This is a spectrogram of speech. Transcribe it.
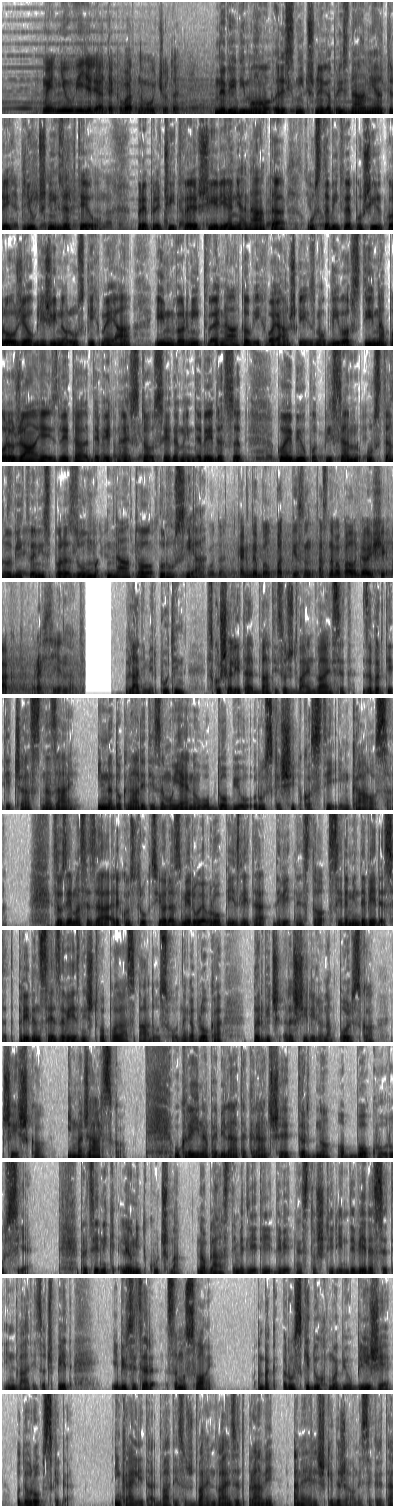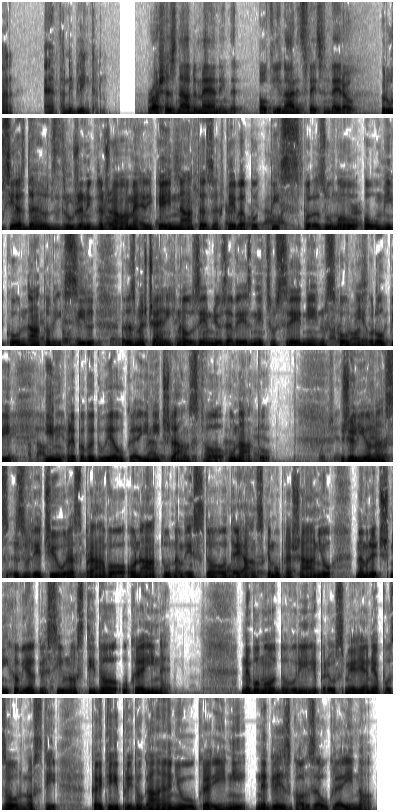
Mi nismo videli adekvatnega učuta Ne vidimo resničnega priznanja treh ključnih zahtev: preprečitve širjenja NATO, ustavitve pošiljk orožja v bližino ruskih meja in vrnitve NATO-vih vojaških zmogljivosti na položaje iz leta 1997, ko je bil podpisan ustanovitveni sporazum NATO-Rusija. Vladimir Putin skuša leta 2022 zavrteti čas nazaj in nadoknaditi zamujeno v obdobju ruske šibkosti in kaosa. Zauzema se za rekonstrukcijo razmer v Evropi iz leta 1997, preden se je zavezništvo po razpadu vzhodnega bloka prvič razširilo na Poljsko, Češko in Mačarsko. Ukrajina pa je bila takrat še trdno ob boku Rusije. Predsednik Leonid Kučma na oblasti med leti 1994 in 2005 je bil sicer samosvoj, ampak ruski duh mu je bil bližje od evropskega. In kaj leta 2022 pravi ameriški državni sekretar Anthony Blinken. Rusija zdaj od Združenih držav Amerike in NATO zahteva podpis sporazumov o umiku NATO-vih sil, razmeščenih na ozemlju zaveznic v srednji in vzhodnji Evropi, in prepoveduje Ukrajini članstvo v NATO. Želijo nas zvleči v razpravo o NATO na mesto o dejanskem vprašanju, namreč njihovi agresivnosti do Ukrajine. Ne bomo dovolili preusmerjanja pozornosti, kajti pri dogajanju v Ukrajini ne gre zgolj za Ukrajino.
